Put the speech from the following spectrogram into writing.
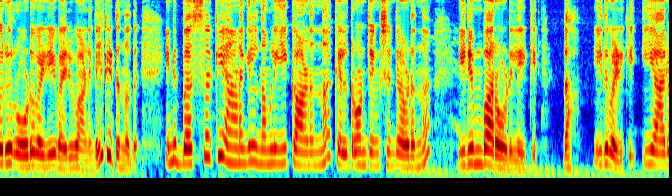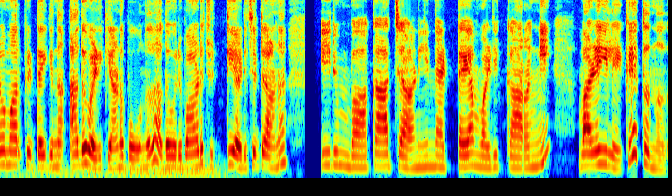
ഒരു റോഡ് വഴി വരുവാണെങ്കിൽ കിട്ടുന്നത്. ഇനി ബസ്സൊക്കെ ആണെങ്കിൽ നമ്മൾ ഈ കാണുന്ന കെൽട്രോൺ ജംഗ്ഷന്റെ അവിടെ നിന്ന് ഇരുമ്പ റോഡിലേക്ക്. ദാ ഇത് വഴിക്ക്. ഈ ആരോ മാർക്ക് ഇട്ടേക്കുന്ന അത് വഴിക്കാണ് പോകുന്നത്. അത് ഒരുപാട് ചുറ്റി അടിച്ചിട്ടാണ് ഇരുമ്പ കാച്ചാണി നെട്ടയം വഴി കറങ്ങി വഴയിലേക്ക് എത്തുന്നത്.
